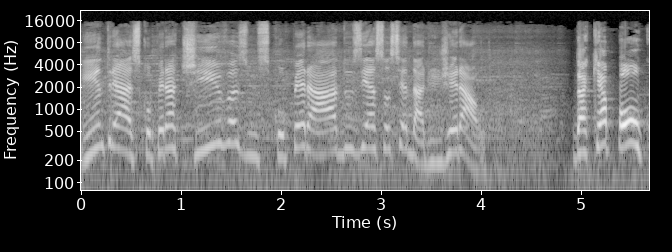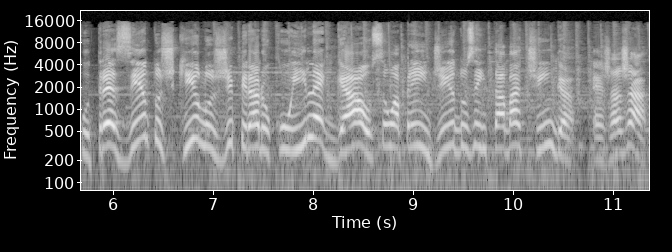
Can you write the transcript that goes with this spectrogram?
entre as cooperativas, os cooperados e a sociedade em geral. Daqui a pouco, 300 quilos de pirarucu ilegal são apreendidos em Tabatinga. É já já.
